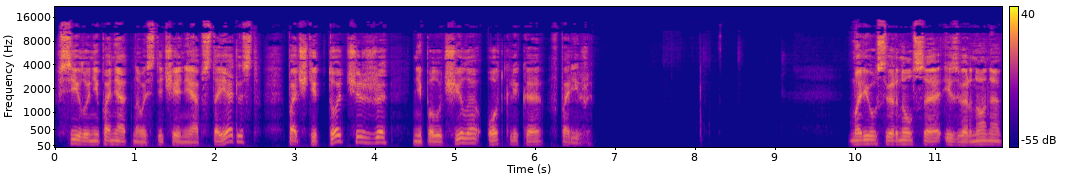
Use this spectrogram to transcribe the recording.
в силу непонятного стечения обстоятельств, почти тотчас же не получила отклика в Париже. Мариус вернулся из Вернона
